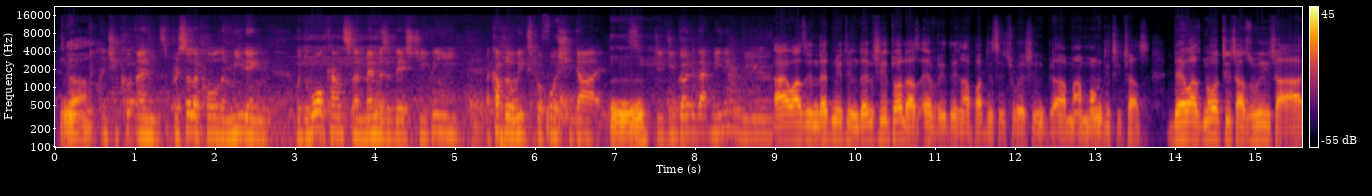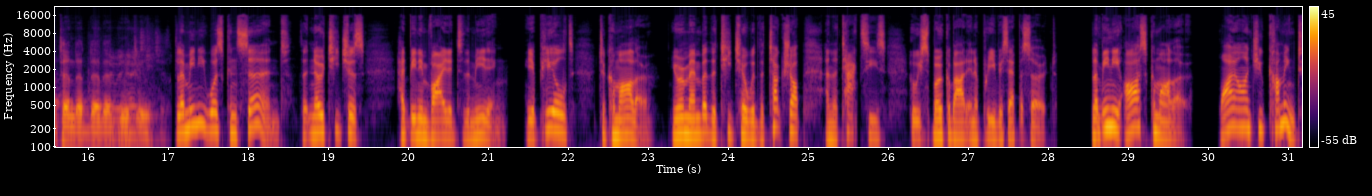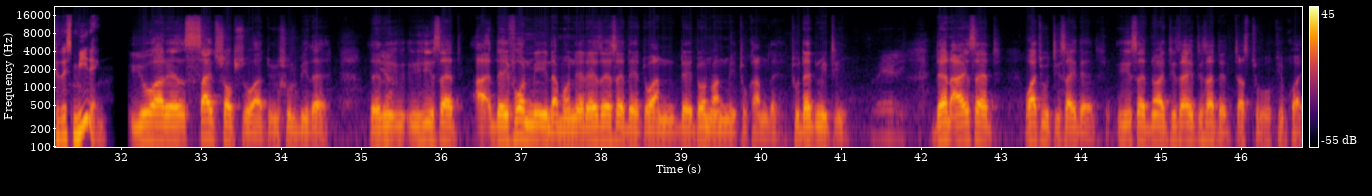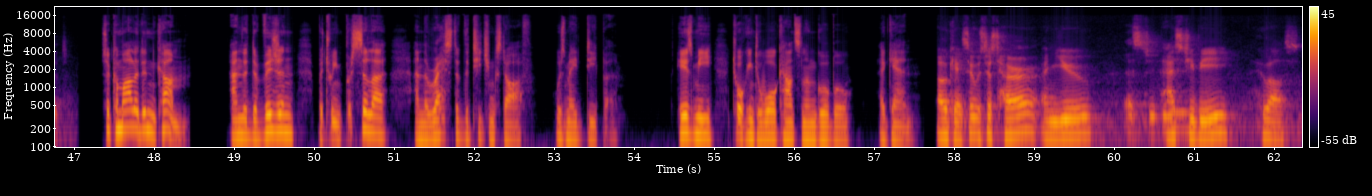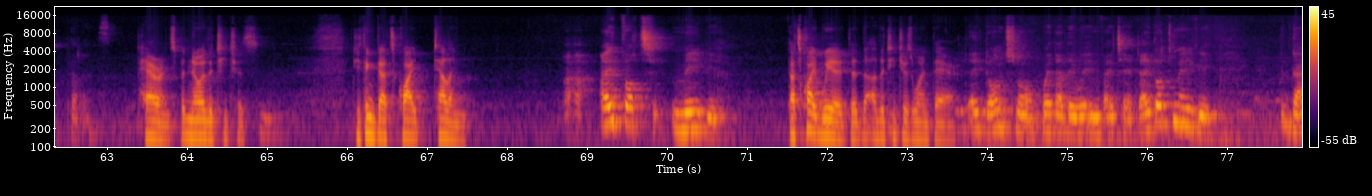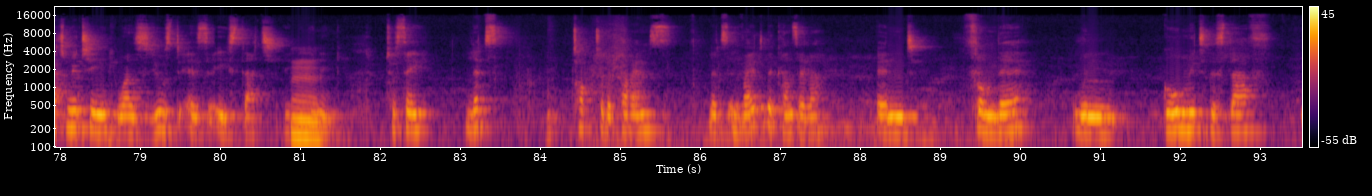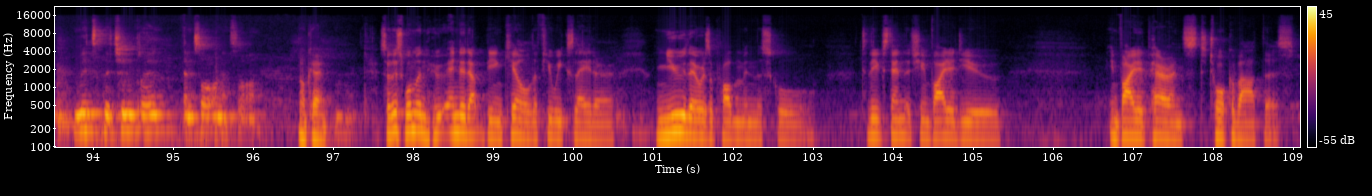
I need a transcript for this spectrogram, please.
Yeah. and she and Priscilla called a meeting with the ward council and members of the SGB a couple of weeks before she died. Mhm. Did you go to that meeting? Were you? I was in that meeting. Then she told us everything about the situation um, among the teachers. There was no teachers which attended that, that meeting. Dlamini was concerned that no teachers had been invited to the meeting. He appealed to Khumalo. You remember the teacher with the tuck shop and the taxis who we spoke about in a previous episode. Dlamini asked Khumalo, Why aren't you coming to this meeting? You are a side shop steward. You should be there. Then he, he said, uh, they phoned me in the morning. As I said, they don't, want, they don't want me to come there, to that meeting. Really? Then I said, what you decided? He said, no, I decided, decided just to keep quiet. So Kamala didn't come, and the division between Priscilla and the rest of the teaching staff was made deeper. Here's me talking to War Councillor Ngubu again. Okay, so it was just her and you, SGB, SGB, who else? parents. Parents, but no other teachers. Do you think that's quite telling? I, I thought maybe, That's quite weird that the other teachers weren't there. I don't know whether they were invited. I thought maybe that meeting was used as a start, a Mm. beginning, to say, let's talk to the parents, let's invite the counselor, and from there we'll go meet the staff, meet the children, and so on and so on. Okay. Mm-hmm. So this woman who ended up being killed a few weeks later knew there was a problem in the school, to the extent that she invited you, invited parents to talk about this.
